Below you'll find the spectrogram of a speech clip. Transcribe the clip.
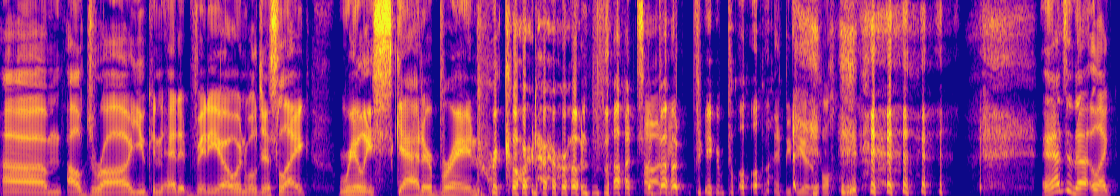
Um, I'll draw. You can edit video, and we'll just like really scatterbrained record our own thoughts Oh, it'd about people. It'd be beautiful. And that's that. Like,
